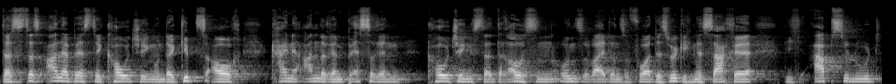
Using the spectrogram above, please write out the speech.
Das ist das allerbeste Coaching und da gibt's auch keine anderen besseren Coachings da draußen und so weiter und so fort. Das ist wirklich eine Sache, die ich absolut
